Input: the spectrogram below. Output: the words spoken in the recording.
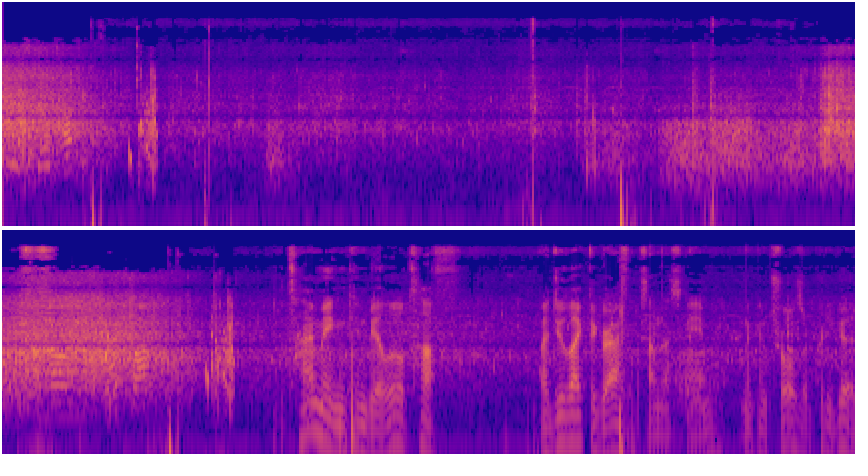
You were still tucking. Uh-oh. Back flop. The timing can be a little tough. I do like the graphics on this game, and the controls are pretty good.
